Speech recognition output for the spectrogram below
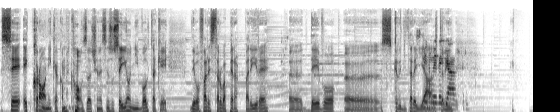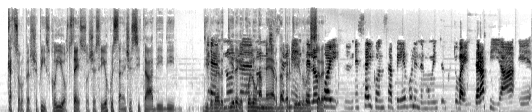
se è cronica come cosa, cioè nel senso se io ogni volta che devo fare sta roba per apparire uh, devo uh, screditare gli altri, gli altri, cazzo lo percepisco io stesso, cioè se io ho questa necessità di, di di eh, dover non, dire che quello è una merda perché io devo essere... Poi ne sei consapevole nel momento in cui tu vai in terapia e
